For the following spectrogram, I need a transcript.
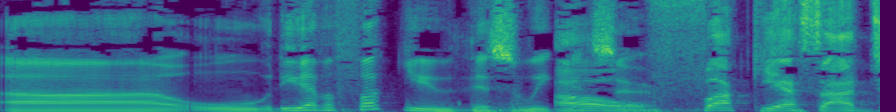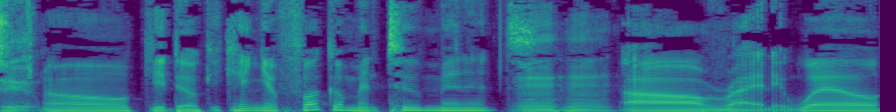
Uh, do you have a fuck you this week, Oh, sir? fuck yes, I do. Okie dokie. Can you fuck them in two minutes? Mm-hmm. All righty. Well,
